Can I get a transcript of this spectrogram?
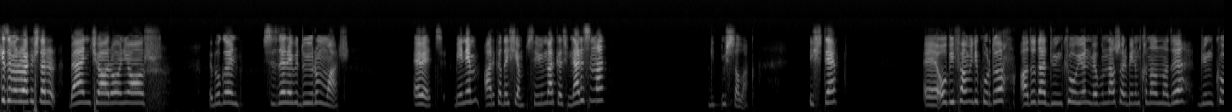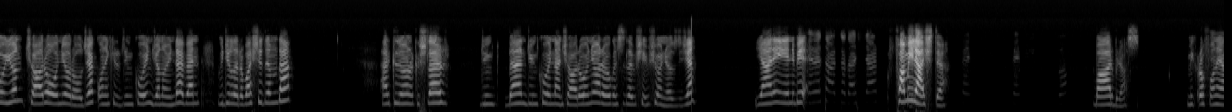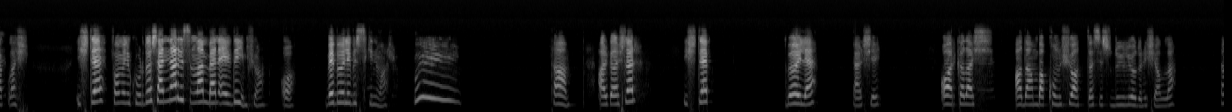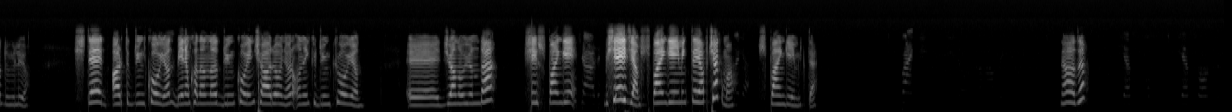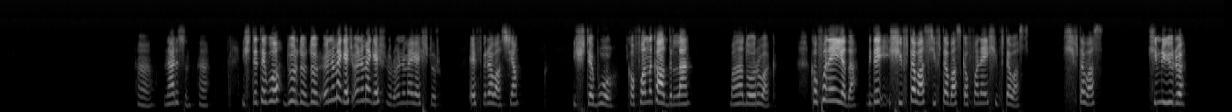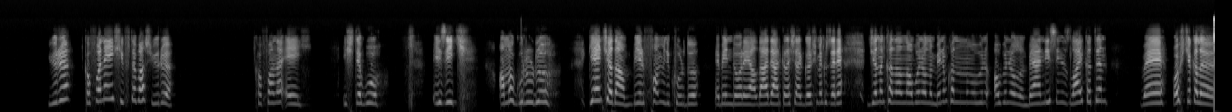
Herkese merhaba arkadaşlar. Ben Çağrı oynuyor. Ve bugün sizlere bir duyurum var. Evet, benim arkadaşım, sevimli arkadaşım. Neredesin lan? Gitmiş salak. İşte eee, o bir family kurdu. Adı da Dünkü Oyun ve bundan sonra benim kanalımın adı Dünkü Oyun Çağrı oynuyor olacak. 12 Dünkü Oyun Can Oyun'da ben videolara başladığımda herkese merhaba arkadaşlar. Dün, ben Dünkü Oyun'dan Çağrı oynuyor bugün sizle bir şey bir şey oynuyoruz diyeceğim. Yani yeni bir Evet arkadaşlar. Family açtı. Bağır biraz. Mikrofona yaklaş. İşte family kurdu. Sen neredesin lan? Ben evdeyim şu an. O. Ve böyle bir skin var. Hıy. Tamam. Arkadaşlar işte böyle her şey. O arkadaş adam bak konuşuyor hatta sesi duyuluyordur inşallah. Ya duyuluyor. İşte artık dünkü oyun. Benim kanalımda dünkü oyun çağrı oynuyor. 12 dünkü oyun. Ee, can oyunda şey Span bir şey diyeceğim. Span Gaming'de yapacak mı? Span Gaming'de. Ne adı? Ha, neredesin? Ha. İşte te bu. Dur dur dur. Önüme geç, önüme geç dur. Önüme geç dur. F1'e basacağım. İşte bu. Kafanı kaldır lan. Bana doğru bak. Kafanı eğ ya da. Bir de shift'e bas, shift'e bas. Kafanı eğ, shift'e bas. Shift'e bas. Şimdi yürü. Yürü. Kafanı eğ, shift'e bas, yürü. Kafana eğ. İşte bu. Ezik ama gururlu. Genç adam bir family kurdu ve beni de oraya aldı. Hadi arkadaşlar görüşmek üzere. Can'ın kanalına abone olun. Benim kanalıma abone olun. Beğendiyseniz like atın ve hoşçakalın.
